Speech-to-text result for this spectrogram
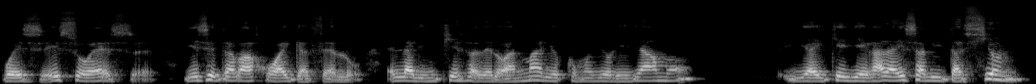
Pues eso es, y ese trabajo hay que hacerlo. Es la limpieza de los armarios, como yo le llamo, y hay que llegar a esa habitación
